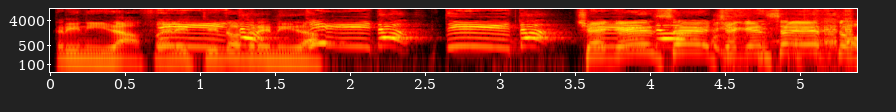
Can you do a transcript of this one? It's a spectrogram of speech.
Trinidad. Feliz Tito Trinidad. ¡Tito! ¡Tito! Chequense, chequense esto.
